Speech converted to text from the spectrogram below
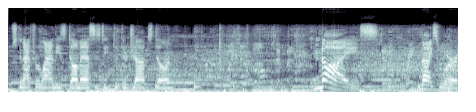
Just gonna have to rely on these dumbasses to get their jobs done. Nice! Nice work.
